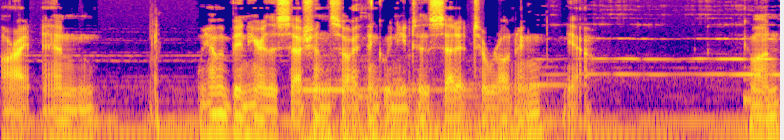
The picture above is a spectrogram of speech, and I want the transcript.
Alright, and we haven't been here this session, so I think we need to set it to Roning. Yeah. Come on.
